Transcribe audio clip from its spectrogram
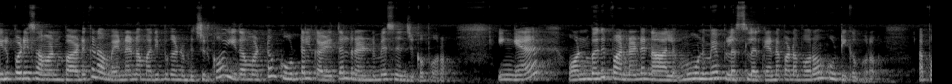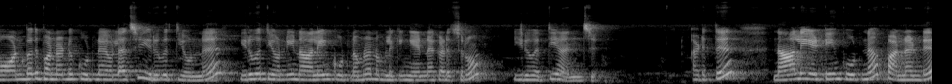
இருபடி சமன்பாடுக்கு நம்ம என்னென்ன மதிப்பு கண்டுபிடிச்சிருக்கோம்? இதை மட்டும் கூட்டல் கழித்தல் ரெண்டுமே செஞ்சுக்க போகிறோம் இங்கே ஒன்பது பன்னெண்டு நாலு மூணுமே ப்ளஸில் இருக்குது என்ன பண்ண போகிறோம் கூட்டிக்க போகிறோம் அப்போ ஒன்பது பன்னெண்டு கூட்டினா எவ்வளோச்சு? இருபத்தி ஒன்று இருபத்தி ஒன்று நாலையும் கூட்டினோம்னா நம்மளுக்கு இங்கே என்ன கிடச்சிரும்? இருபத்தி அஞ்சு. அடுத்து நாலு எட்டையும் கூட்டினா பன்னெண்டு.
